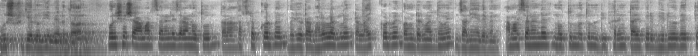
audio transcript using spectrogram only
মুশফিকুর রহিমের দল। পরিশেষে আমার চ্যানেলে যারা নতুন, তারা সাবস্ক্রাইব করবেন। ভিডিওটা ভালো লাগলে একটা লাইক করবেন, কমেন্টের মাধ্যমে জানিয়ে দেবেন। আমার চ্যানেলের নতুন নতুন ডিফারেন্ট টাইপের ভিডিও দেখতে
